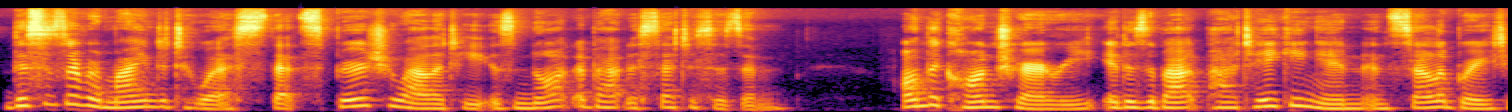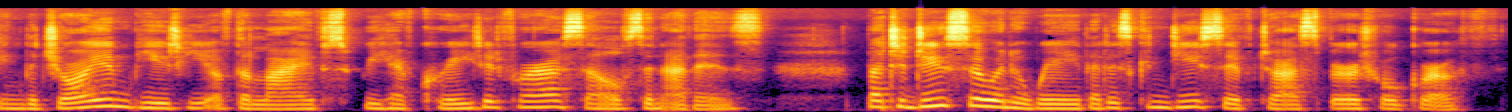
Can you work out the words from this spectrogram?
This is a reminder to us that spirituality is not about asceticism. On the contrary, it is about partaking in and celebrating the joy and beauty of the lives we have created for ourselves and others, but to do so in a way that is conducive to our spiritual growth.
